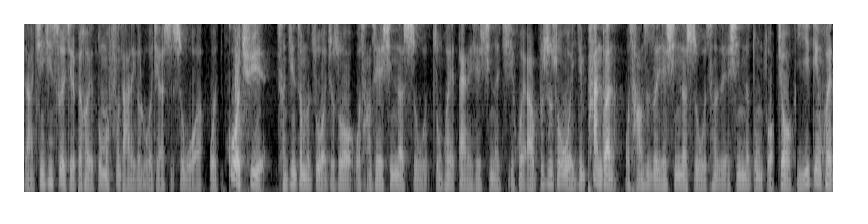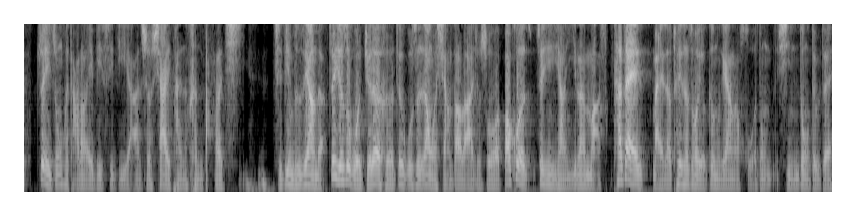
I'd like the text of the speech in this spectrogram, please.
啊精心设计的背后有多么复杂的一个逻辑，而只是我我过去。曾经这么做，就说我尝试一些新的事物，总会带来一些新的机会，而不是说我已经判断我尝试这些新的事物，测这些新的动作，就一定会最终会达到 A B C D 啊，就下一盘很大的棋。其实并不是这样的，这就是我觉得和这个故事让我想到的啊，就是说，包括最近像伊兰马斯，他在买了推特之后有各种各样的活动行动，对不对？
